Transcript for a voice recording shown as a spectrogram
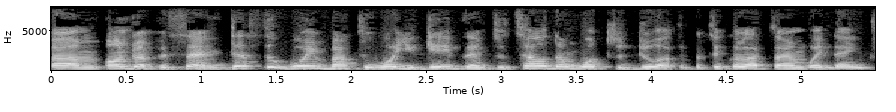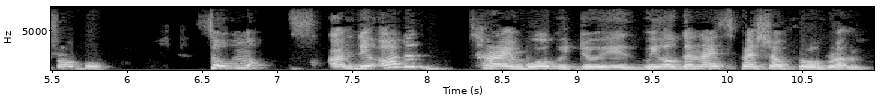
um 100% they're still going back to what you gave them to tell them what to do at a particular time when they're in trouble. So and the other time what we do is we organize special programs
